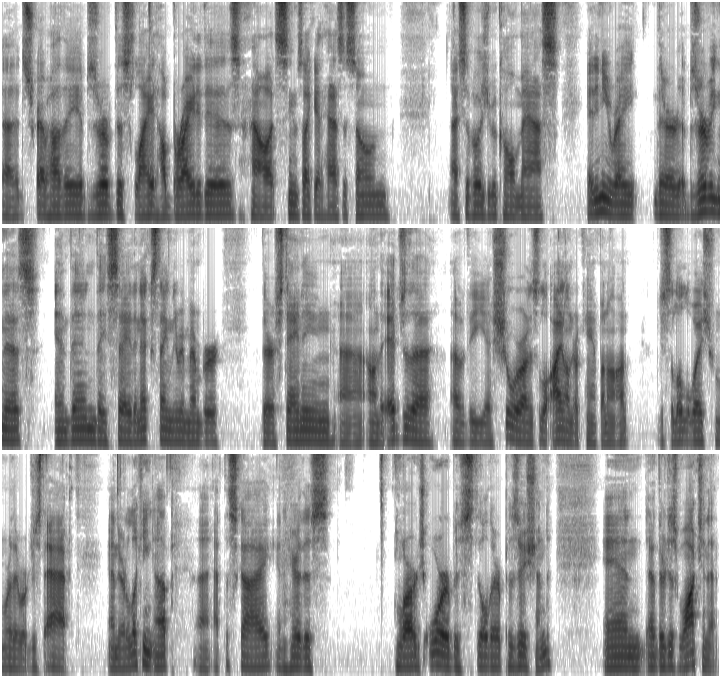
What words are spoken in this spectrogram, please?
uh, describe how they observe this light, how bright it is, how it seems like it has its own, I suppose you would call mass. At any rate, they're observing this and then they say the next thing they remember, they're standing uh, on the edge of the of the uh, shore on this little island they're camping on, just a little ways from where they were just at, and they're looking up uh, at the sky, and here this large orb is still there positioned, and they're just watching it.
